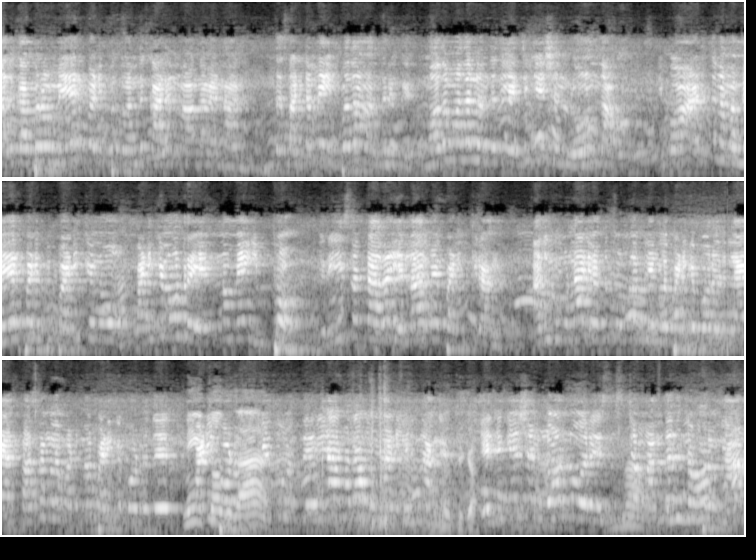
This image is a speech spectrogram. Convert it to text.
அதுக்கப்புறம் மேற்படிப்புக்கு வந்து கடன் வாங்க வேணாம் இந்த சட்டமே இப்பதான் வந்திருக்கு முத முதல் வந்தது எஜுகேஷன் லோன் தான் இப்போ அடுத்து நம்ம மேற்படிப்பு படிக்கணும் படிக்கணும்ன்ற எண்ணமே இப்போ ரீசெண்டா தான் எல்லாருமே படிக்கிறாங்க அதுக்கு முன்னாடி வந்து பொம்பளை பிள்ளைங்களை படிக்க போறது இல்ல பசங்களை மட்டும்தான் படிக்க போடுறது படிப்போட முக்கியத்துவம் தெரியாம தான் முன்னாடி இருந்தாங்க எஜுகேஷன் லோன் ஒரு சிஸ்டம் வந்ததுக்கு அப்புறம் தான்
